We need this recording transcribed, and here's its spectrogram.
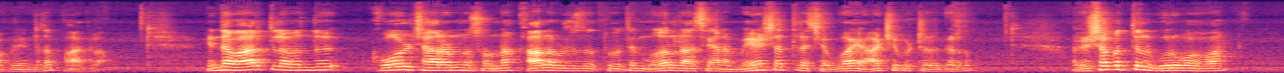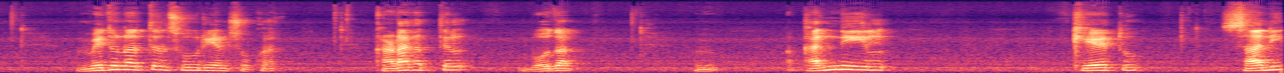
அப்படின்றத பார்க்கலாம். இந்த வாரத்தில் வந்து கோல்சாரம்னு சொன்னால் காலபுருஷ தத்துவத்தின் முதல் ராசியான மேஷத்தில் செவ்வாய் ஆட்சி பெற்று இருக்கிறதும் ரிஷபத்தில் குரு பகவான் மிதுனத்தில் சூரியன் சுக்கரன் கடகத்தில் புதன் கன்னியில் கேது சனி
